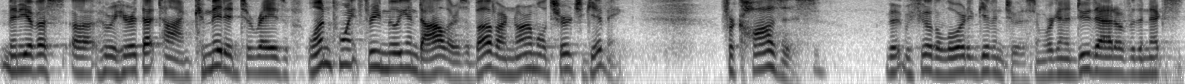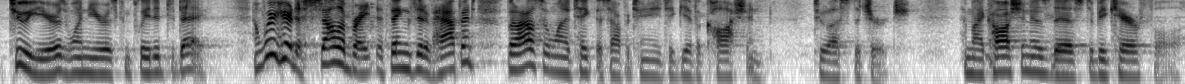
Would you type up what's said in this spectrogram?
many of us uh, who were here at that time committed to raise $1.3 million above our normal church giving for causes that we feel the Lord had given to us. And we're going to do that over the next two years. One year is completed today. And we're here to celebrate the things that have happened, but I also want to take this opportunity to give a caution to us, the church. And my caution is this to be careful.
